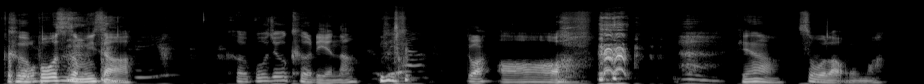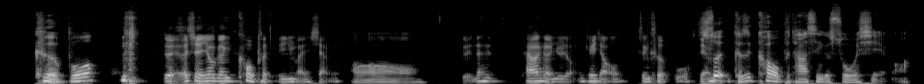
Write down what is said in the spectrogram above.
可播，播是什么意思啊？可播就可怜呐、对吧、哦，天啊，是我老了吗？可播？对，而且又跟 cope 已经蛮像的，哦，对，但是台湾可能就讲，你可以讲哦，真可播这样，所以可是 COPE 它是一个缩写吗？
